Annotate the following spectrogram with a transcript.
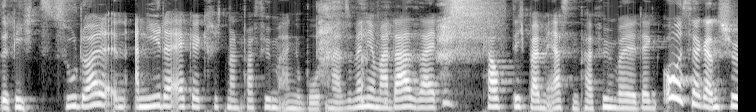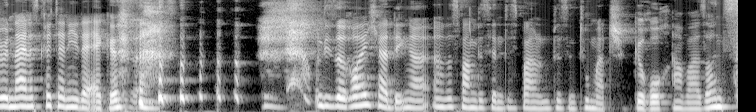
riecht es zu doll. In, an jeder Ecke kriegt man Parfüm angeboten. Also wenn ihr mal da seid, kauft dich beim ersten Parfüm, weil ihr denkt, oh, ist ja ganz schön. Nein, es kriegt ja an jeder Ecke. Und Und diese Räucherdinger, das war ein bisschen, das war ein bisschen too much Geruch. Aber sonst.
